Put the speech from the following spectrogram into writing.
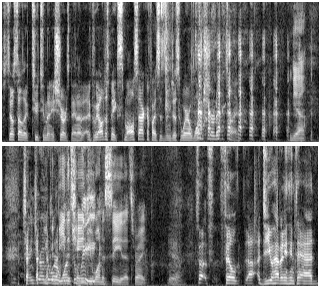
Still sounds like too too many shirts, man. Uh, If we all just make small sacrifices and just wear one shirt at a time. Yeah, Change your you underwear can be once a change week. you want to see. That's right. Yeah. So, Phil, uh, do you have anything to add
